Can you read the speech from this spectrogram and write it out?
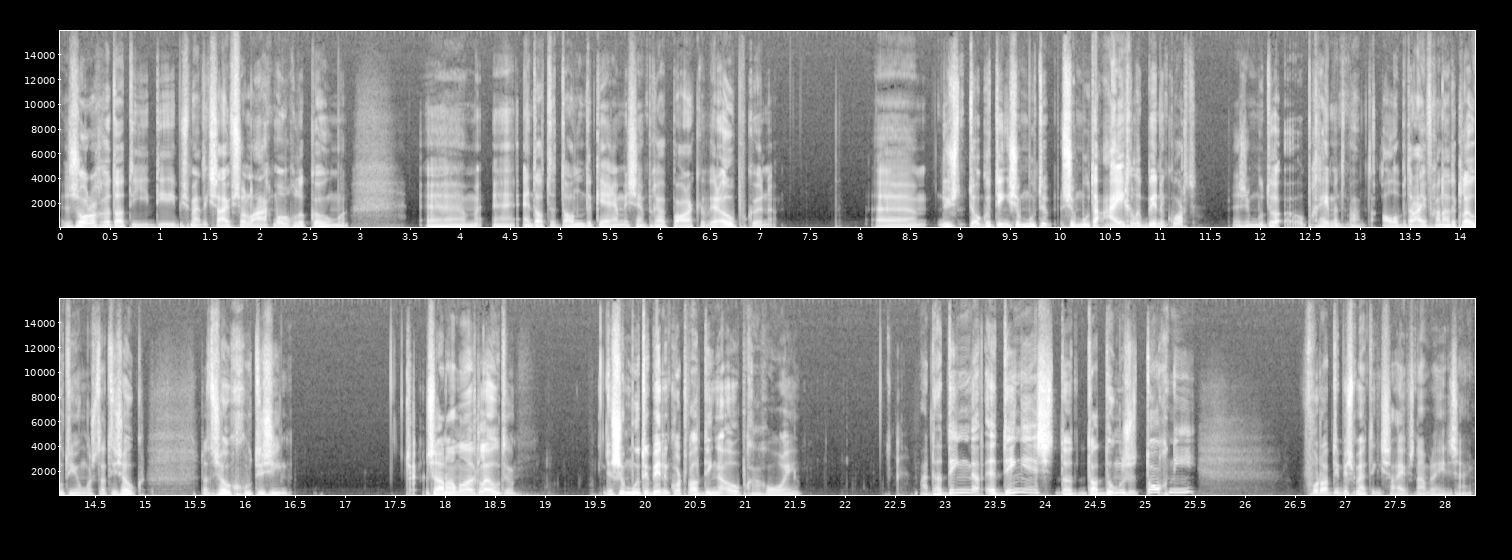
Zorgen dat die, die besmettingscijfers zo laag mogelijk komen. Ehm, eh, en dat het dan de kermis en pretparken weer open kunnen. Ehm, nu is het ook het ding, ze moeten, ze moeten eigenlijk binnenkort. Ze moeten op een gegeven moment, want alle bedrijven gaan naar de kloten jongens. Dat is ook, dat is ook goed te zien. Ze gaan allemaal naar kloten. Dus ze moeten binnenkort wat dingen open gaan gooien. Maar dat ding, dat, het ding is, dat, dat doen ze toch niet voordat die besmettingscijfers naar beneden zijn.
